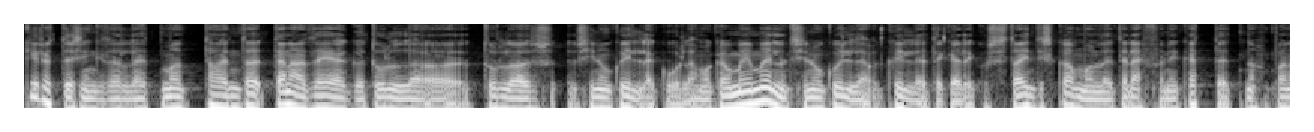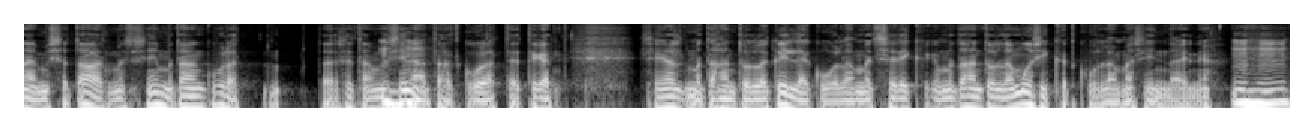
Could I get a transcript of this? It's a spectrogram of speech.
kirjutasingi talle, et ma tahan ta, täna teiega tulla, tulla sinu kõlle kuulama, aga ma ei mõelnud sinu kõlle, kõlle tegelikult, sest ta andis ka mulle telefoni kätte, et noh, pane, mis sa tahad, ma ütlesin, ei, ma tahan kuulata seda, mida mm -hmm. sina tahad kuulata, et tegelikult see ei olnud, ma tahan tulla kõlle kuulama, et see oli ikkagi, ma tahan tulla muusikat kuulama sind, on ju mhmh,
